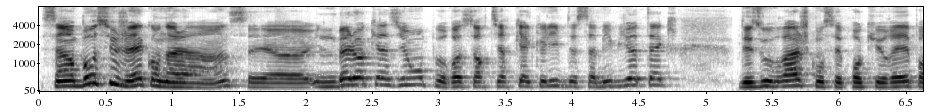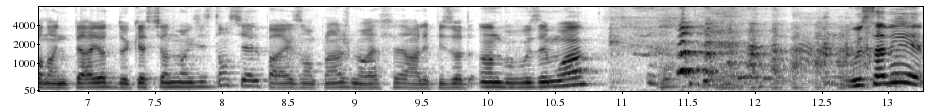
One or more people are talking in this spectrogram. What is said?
C'est un beau sujet qu'on a là, hein. c'est euh, une belle occasion pour ressortir quelques livres de sa bibliothèque, des ouvrages qu'on s'est procurés pendant une période de questionnement existentiel, par exemple. hein. Je me réfère à l'épisode 1 de Vous, vous et moi. Vous savez,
